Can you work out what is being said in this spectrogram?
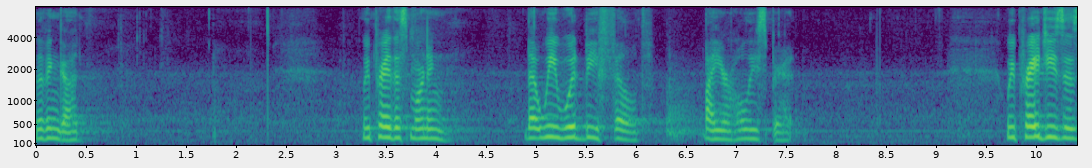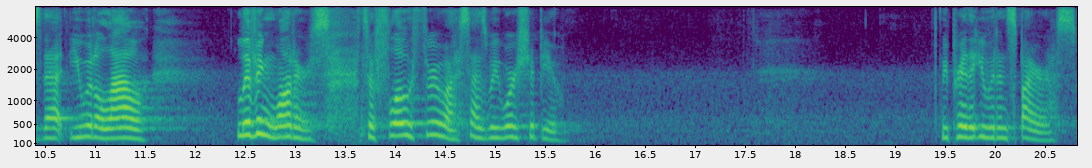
Living God, We pray this morning that we would be filled by your Holy Spirit. We pray, Jesus, that you would allow living waters to flow through us as we worship you. We pray that you would inspire us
